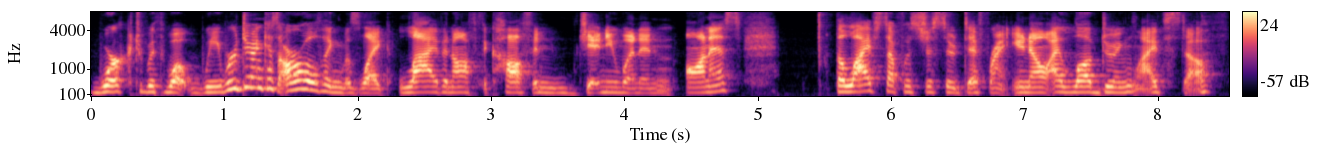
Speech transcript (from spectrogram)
worked with what we were doing because our whole thing was like live and off the cuff and genuine and honest. The live stuff was just so different. You know, I love doing live stuff.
